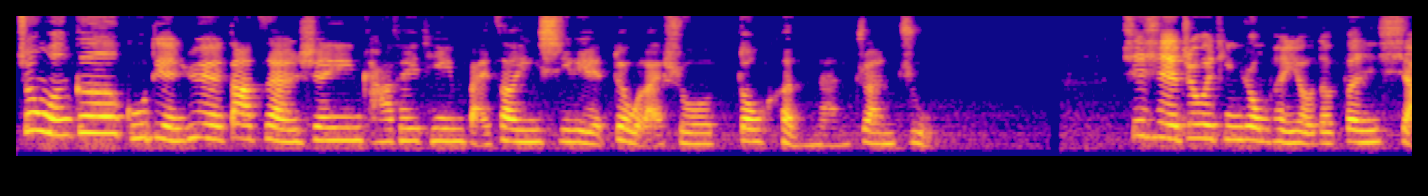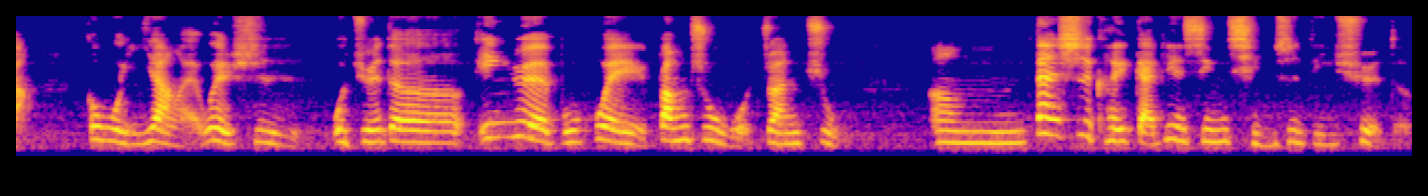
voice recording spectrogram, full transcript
中文歌、古典乐、大自然声音、咖啡厅、白噪音系列，对我来说都很难专注。谢谢这位听众朋友的分享，跟我一样哎，我也是，我觉得音乐不会帮助我专注，嗯，但是可以改变心情，是的确的。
